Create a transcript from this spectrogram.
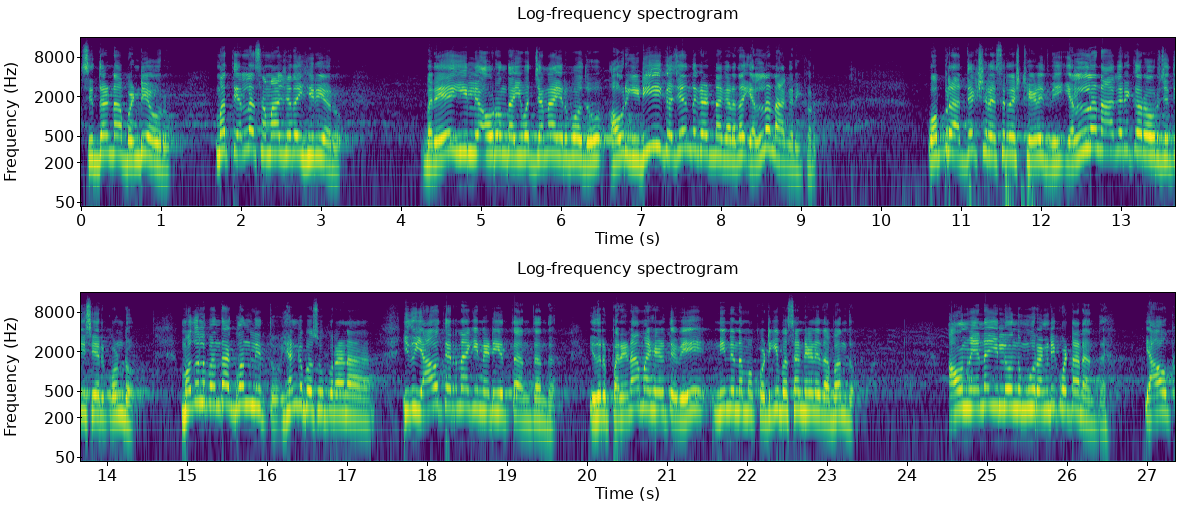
ಸಿದ್ದಣ್ಣ ಬಂಡಿಯವರು ಮತ್ತು ಎಲ್ಲ ಸಮಾಜದ ಹಿರಿಯರು, ಬರೇ ಇಲ್ಲಿ ಅವರೊಂದು ಐವತ್ತು ಜನ ಇರ್ಬೋದು ಅವ್ರಿಗೆ ಇಡೀ ಗಜೇಂದ್ರಗಢ ನಗರದ ಎಲ್ಲ ನಾಗರಿಕರು. ಒಬ್ಬರ ಅಧ್ಯಕ್ಷರ ಹೆಸರಷ್ಟು ಹೇಳಿದ್ವಿ. ಎಲ್ಲ ನಾಗರಿಕರು ಅವ್ರ ಜೊತೆ ಸೇರಿಕೊಂಡು ಮೊದಲು ಬಂದಾಗ ಗೊಂದಲಿತ್ತು. ಹೆಂಗೆ ಬಸವ ಪುರಾಣ? ಇದು ಯಾವ ತೆರನಾಗಿ ನಡೆಯುತ್ತೆ ಅಂತಂದು. ಇದ್ರ ಪರಿಣಾಮ ಹೇಳ್ತೇವೆ. ನಿನ್ನೆ ನಮ್ಮ ಕೊಟ್ಟಿಗೆ ಬಸಣ್ಣ ಹೇಳಿದ ಬಂದು. ಅವನು ಏನೋ ಇಲ್ಲೊಂದು ಮೂರು ಅಂಗಡಿ ಕೊಟ್ಟಾನಂತ ಯಾವಕ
